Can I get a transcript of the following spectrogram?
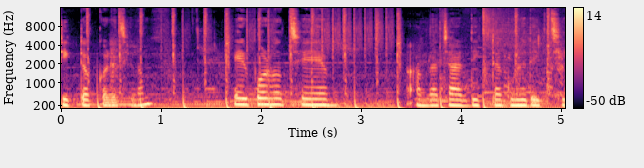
টিকটক করেছিলাম। এরপর হচ্ছে আমরা চারদিকটা ঘুরে দেখছি।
